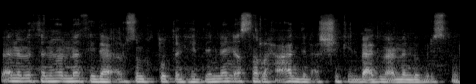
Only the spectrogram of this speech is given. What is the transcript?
فأنا مثلا هون ما في داعي أرسم خطوط ال hidden لأني أصلا راح أعدل على الشكل بعد ما أعمل له presspull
